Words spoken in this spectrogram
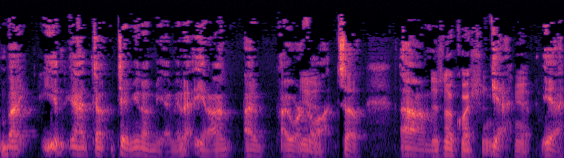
but you, uh, Tim, you know me. I mean, you know, I I, I work Yeah. a lot, so um, there's no question. yeah, Yeah. yeah,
